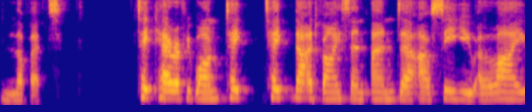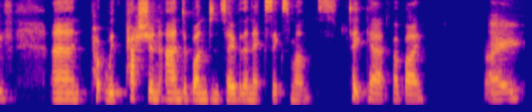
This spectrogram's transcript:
Love it. Take care, everyone. Take take that advice, and and uh, I'll see you alive and with passion and abundance over the next six months. Take care. Bye-bye. Bye.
